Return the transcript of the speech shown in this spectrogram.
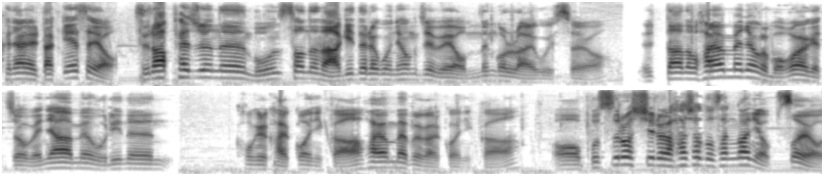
그냥 일단 깨세요. 드랍해주는 몬스터는 아기 드래곤 형제 외에 없는 걸로 알고 있어요. 일단은 화염 면역을 먹어야겠죠. 왜냐하면 우리는 거길 갈 거니까 화염 맵을 갈 거니까 어 보스러쉬를 하셔도 상관이 없어요.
